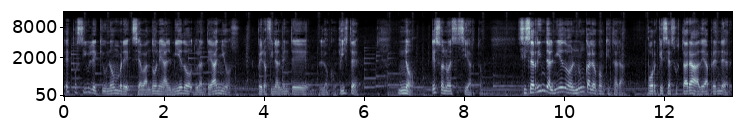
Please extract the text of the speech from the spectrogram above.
¿es posible que un hombre se abandone al miedo durante años, pero finalmente lo conquiste? No, eso no es cierto. Si se rinde al miedo nunca lo conquistará, porque se asustará de aprender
